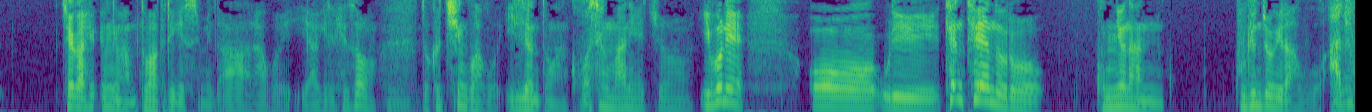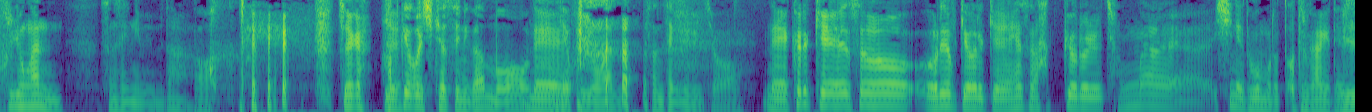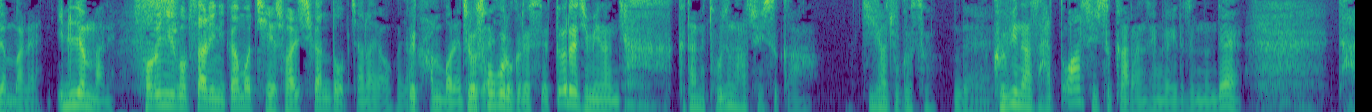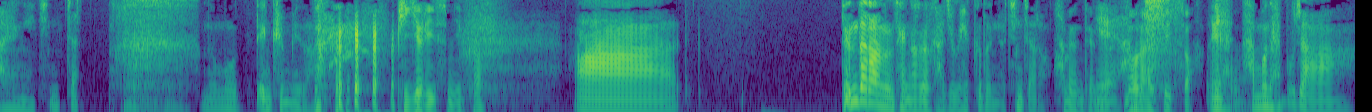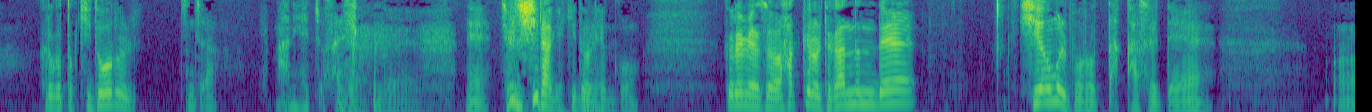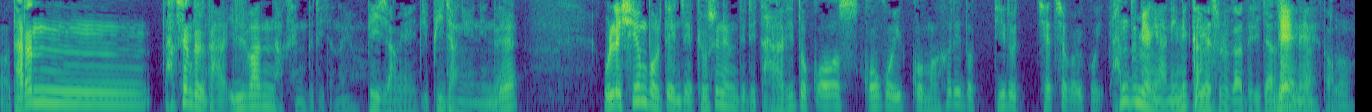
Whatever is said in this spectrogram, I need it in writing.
제가 형님 한번 도와드리겠습니다라고 이야기를 해서 음. 또그 친구하고 1년 동안 고생 많이 했죠. 이번에 어 우리 텐텐으로 공연한 구균종이라고 아주 네. 훌륭한 선생님입니다. 어, 제가 예. 합격을 시켰으니까 뭐 네. 굉장히 훌륭한 선생님이죠. 네, 그렇게 해서 어렵게 어렵게 해서 학교를 정말 신의 도움으로 또 들어가게 됐어요. 1년 만에. 1년 만에. 37살이니까 뭐 재수할 시간도 없잖아요. 그냥 그, 한 번에 저 들어가야지. 속으로 그랬어요. 떨어지면은 야, 그다음에 도전할 수 있을까? 기가 죽었어. 네. 겁이 나서 또 할 수 있을까라는 생각이 들었는데 다행히 진짜 하, 너무 thank you입니다. 비결이 있습니까? 아 된다라는 생각을 가지고 했거든요, 진짜로. 하면 된다. 예, 넌 할 수 있어. 예, 어. 한번 해보자. 그리고 또 기도를 진짜 많이 했죠, 사실상. 네. 네. 네, 절실하게 기도를 음. 했고. 그러면서 학교를 들어갔는데 시험을 보러 딱 갔을 때 어, 다른 학생들은 다 일반 학생들이잖아요. 비장애인. 비- 비장애인인데 네. 원래 시험 볼 때 이제 교수님들이 다리도 꼬, 꼬고 있고 막 허리도 뒤로 제쳐고 있고 한두 명이 아니니까 예술가들이지 않습니까? 네네. 또. 또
